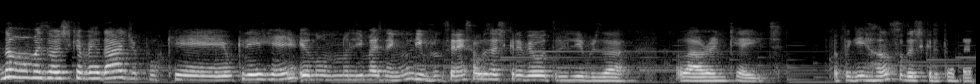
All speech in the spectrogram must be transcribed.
Não, mas eu acho que é verdade, porque eu criei. re- Eu não, não li mais nenhum livro, não sei nem se ela já escreveu outros livros, a Lauren Kate. Eu peguei ranço da escrita dela.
